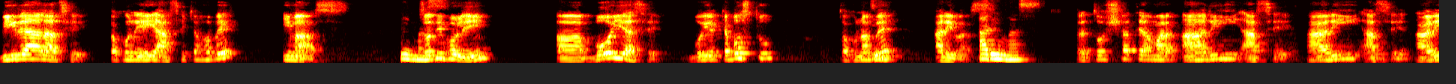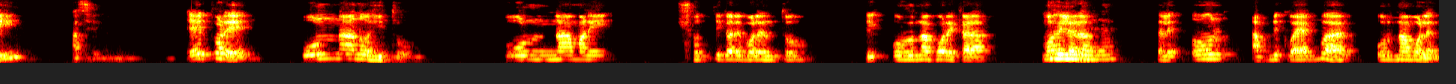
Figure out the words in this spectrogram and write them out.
বিড়াল আছে তখন এই আছেটা হবে ইমাস। যদি বলি বই আছে বই একটা বস্তু তখন হবে আরিমাস। আরিমাস। তোর সাথে আমার আরি আছে আরি আছে আরি আছে। এরপরে অন্যানহিত। অন্যা মানে সত্যি করে বলেন তো এই অরুণা পরে কারা? মহিলারা। তাহলে ওর আপনি কয়েকবার ওড়না বলেন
